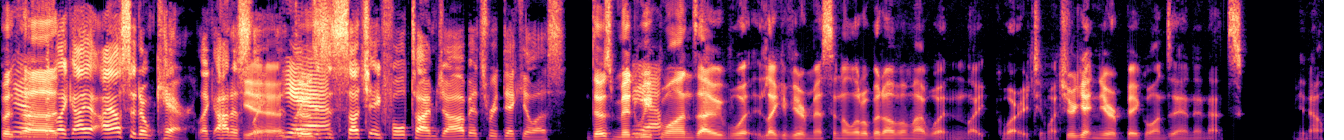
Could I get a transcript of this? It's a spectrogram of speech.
but, Yeah, uh, But like I, I also don't care. Like honestly, Yeah, Like, Yeah. this is such a full time job. It's ridiculous. those midweek Yeah. ones, I would like if you're missing a little bit of them, I wouldn't like worry too much. You're getting your big ones in, and that's you know,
